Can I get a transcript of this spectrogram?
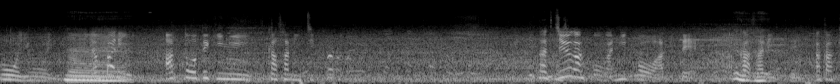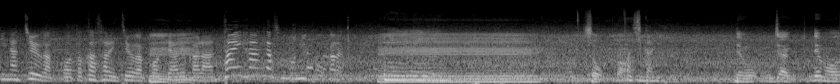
多い多い、うん。やっぱり圧倒的にかさり地区だから中学校が2校あってかさりって。赤木名中学校とかさり中学校ってあるから、大半がその2校から。来るうーん。そうか。確かに。へでもじゃあでも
